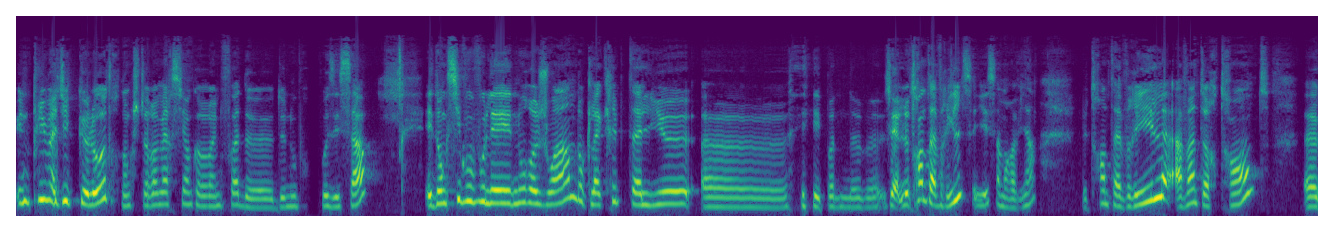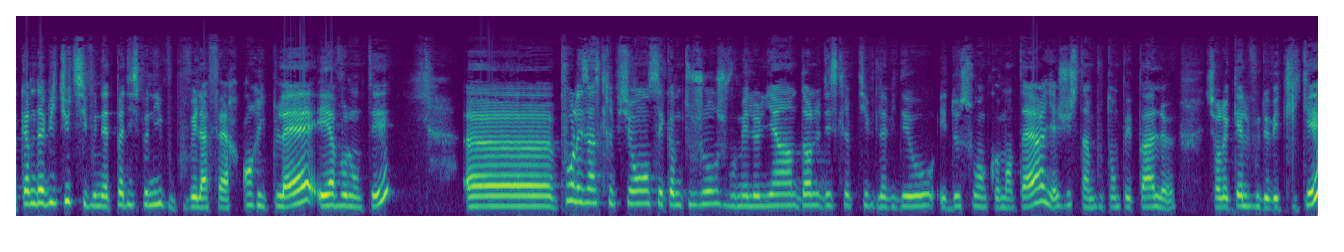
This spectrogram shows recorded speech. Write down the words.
une plus magique que l'autre. Donc je te remercie encore une fois de, de, nous proposer ça. Et donc si vous voulez nous rejoindre, donc la crypte a lieu euh, le 30 avril, ça y est, ça me revient, le 30 avril à 20h30. Euh, comme d'habitude, si vous n'êtes pas disponible, vous pouvez la faire en replay et à volonté. Euh, pour les inscriptions, c'est comme toujours, je vous mets le lien dans le descriptif de la vidéo et dessous en commentaire. Il y a juste un bouton PayPal euh, sur lequel vous devez cliquer.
